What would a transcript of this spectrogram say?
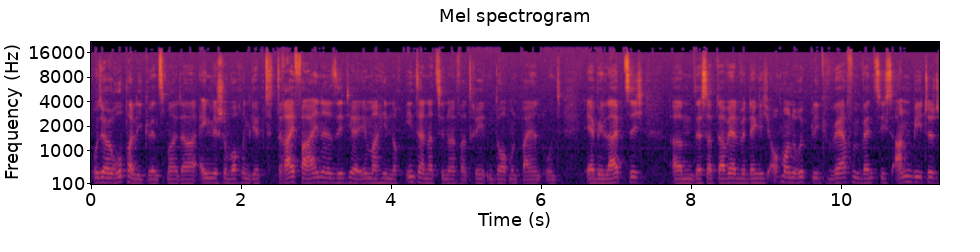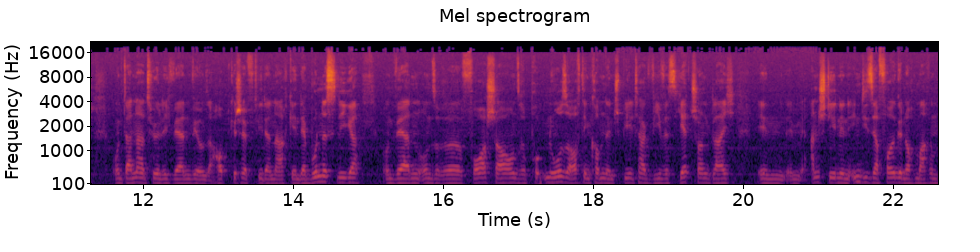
und der Europa League, wenn es mal da englische Wochen gibt. Drei Vereine sind ja immerhin noch international vertreten, Dortmund, Bayern und RB Leipzig. Ähm, deshalb da werden wir, denke ich, auch mal einen Rückblick werfen, wenn es sich anbietet. Und dann natürlich werden wir unser Hauptgeschäft wieder nachgehen, der Bundesliga, und werden unsere Vorschau, unsere Prognose auf den kommenden Spieltag, wie wir es jetzt schon gleich in, im Anstehenden in dieser Folge noch machen,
